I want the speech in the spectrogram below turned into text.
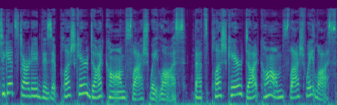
To get started, visit plushcare.com slash weight loss. That's plushcare.com slash weight loss.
